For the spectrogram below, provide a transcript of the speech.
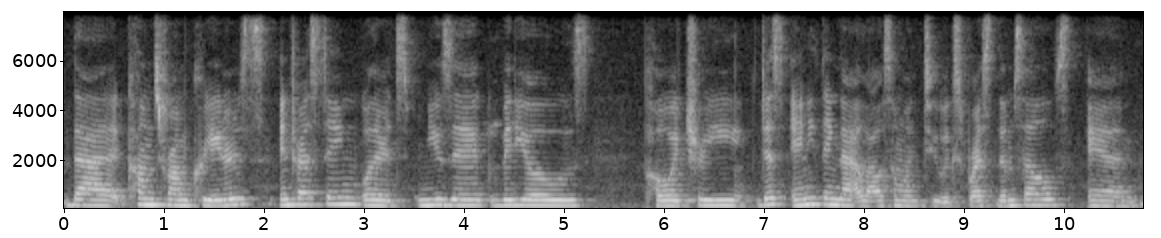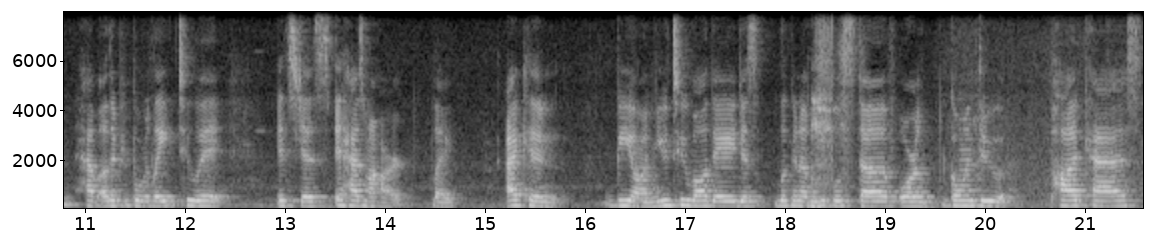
that comes from creators interesting, whether it's music, videos, poetry, just anything that allows someone to express themselves and have other people relate to it. It's just, it has my heart. Like, I can be on YouTube all day just looking up people's stuff or going through podcasts,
